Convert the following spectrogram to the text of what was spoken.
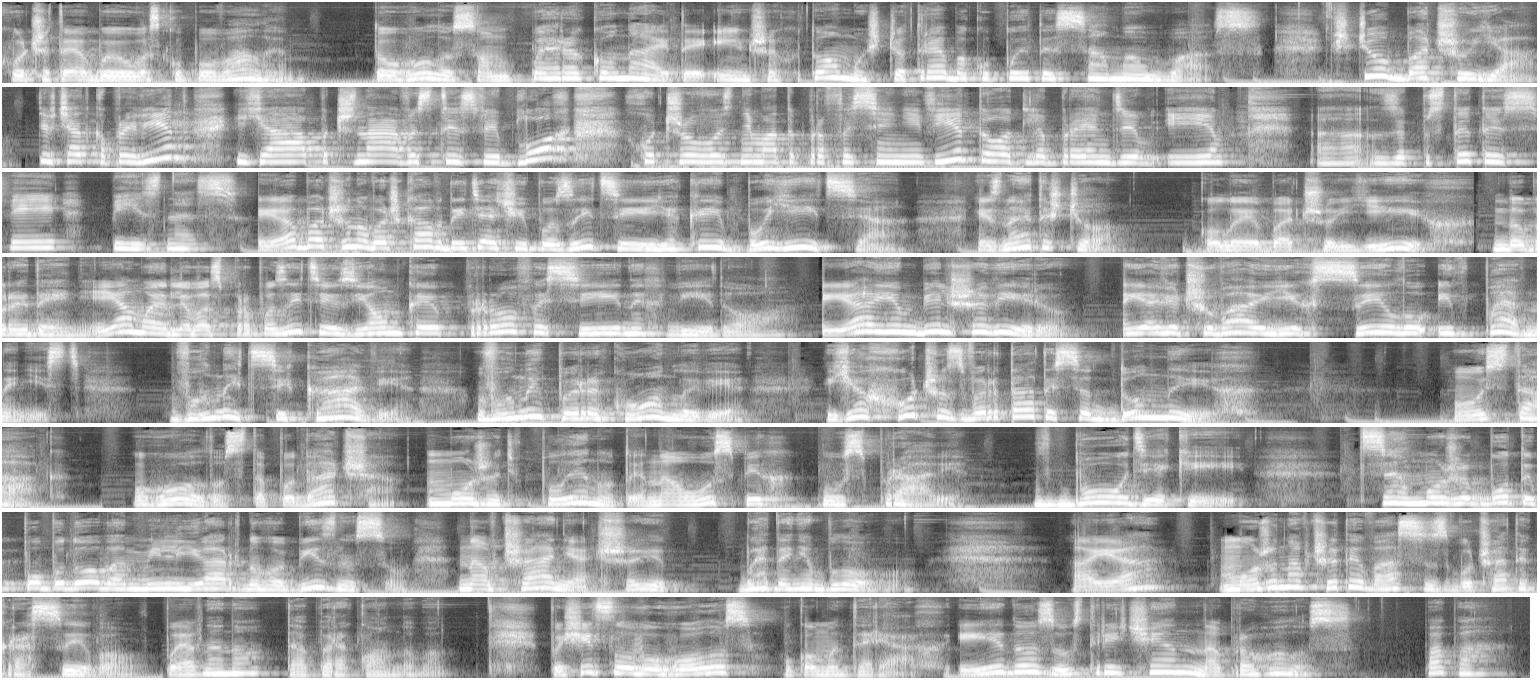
Хочете, аби у вас купували? То голосом переконайте інших в тому, що треба купити саме вас. Що бачу я? Дівчатка, привіт! Я починаю вести свій блог. Хочу знімати професійні відео для брендів і е, запустити свій бізнес. Я бачу новачка в дитячій позиції, який боїться. І знаєте що? Коли я бачу їх, добрий день. Я маю для вас пропозицію зйомки професійних відео. Я їм більше вірю. Я відчуваю їх силу і впевненість. Вони цікаві, вони переконливі. Я хочу звертатися до них. Ось так. Голос та подача можуть вплинути на успіх у справі. В будь-якій. Це може бути побудова мільярдного бізнесу, навчання чи ведення блогу. А я можу навчити вас звучати красиво, впевнено та переконливо. Пишіть слово голос у коментарях і до зустрічі на проголос. Па-па!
